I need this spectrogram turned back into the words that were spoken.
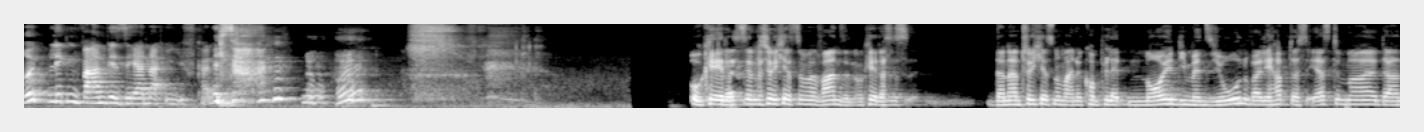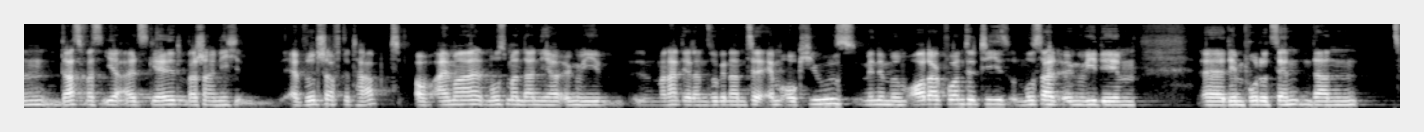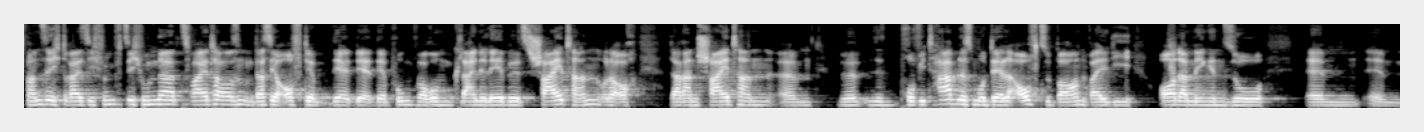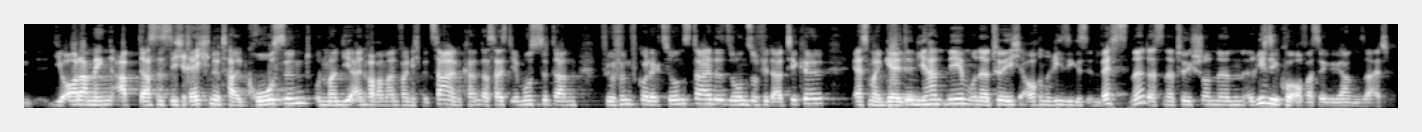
rückblickend waren wir sehr naiv, kann ich sagen. Okay, das ist ja natürlich jetzt nochmal Wahnsinn. Okay, das ist dann natürlich jetzt nochmal eine komplett neue Dimension, weil ihr habt das erste Mal dann das, was ihr als Geld wahrscheinlich erwirtschaftet habt, auf einmal muss man dann ja irgendwie, man hat ja dann sogenannte MOQs, Minimum Order Quantities und muss halt irgendwie dem, äh, dem Produzenten dann 20, 30, 50, 100, 2000 und das ist ja oft der, der, der, der Punkt, warum kleine Labels scheitern oder auch daran scheitern, ähm, ein profitables Modell aufzubauen, weil die Ordermengen so ähm, ähm, die Ordermengen ab, dass es sich rechnet, halt groß sind und man die einfach am Anfang nicht bezahlen kann. Das heißt, ihr musstet dann für fünf Kollektionsteile so und so viele Artikel erstmal Geld in die Hand nehmen und natürlich auch ein riesiges Invest. Ne? Das ist natürlich schon ein Risiko, auf was ihr gegangen seid.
